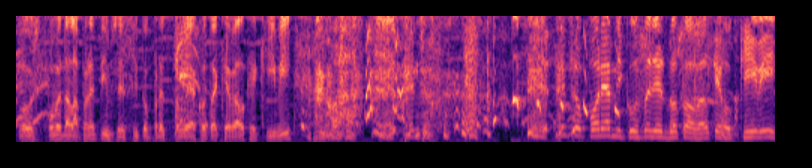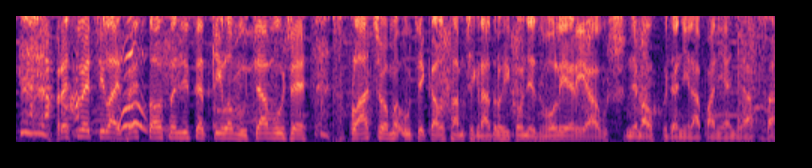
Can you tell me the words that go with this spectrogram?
bo už povedala predtým, že si to predstavuje ako také veľké kivy. No a tento, tento poriadny kúsadec do toho veľkého kivy presvedčil aj 280 kilovú ťavu, že s plačom utekal samček na druhý koniec voliery a už nemal chuť ani na pani, ani na psa.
